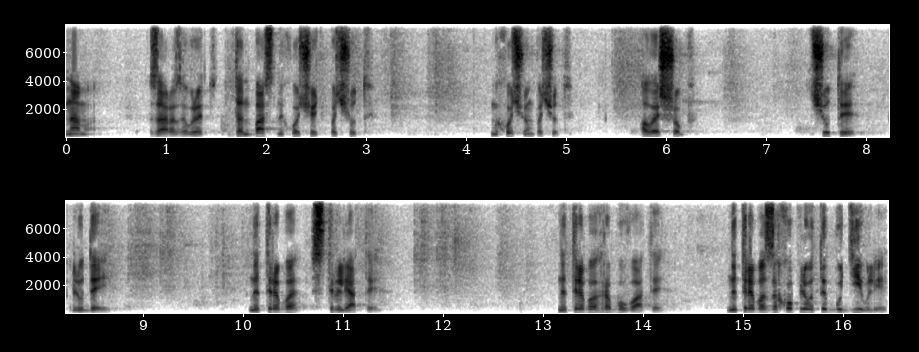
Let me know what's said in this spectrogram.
Нам зараз говорять, Донбас не хочуть почути. Ми хочемо почути. Але щоб чути людей, не треба стріляти, не треба грабувати, не треба захоплювати будівлі.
